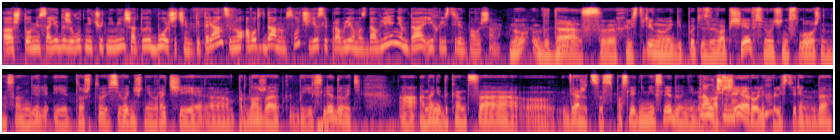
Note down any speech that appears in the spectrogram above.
а, что мясоеды живут ничуть не меньше, а то и больше, чем вегетарианцы. Но а вот в данном случае, если проблемы с давлением, да, и холестерин повышен. Ну, да, с э, холестериновой гипотезой вообще все очень сложно, на самом деле. И то, что сегодняшние врачи э, продолжают как бы исследовать, а она не до конца э, вяжется с последними исследованиями. А Научными. Вообще о роли Мгм. холестерина, да.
